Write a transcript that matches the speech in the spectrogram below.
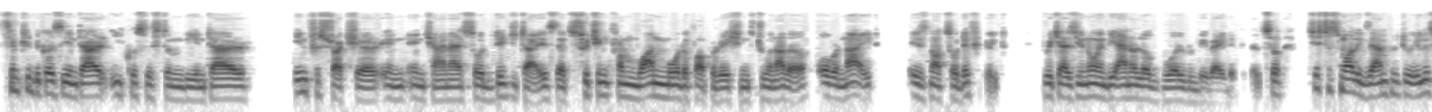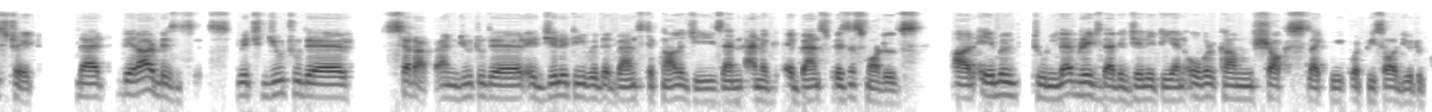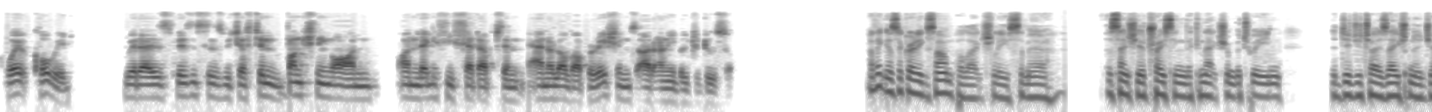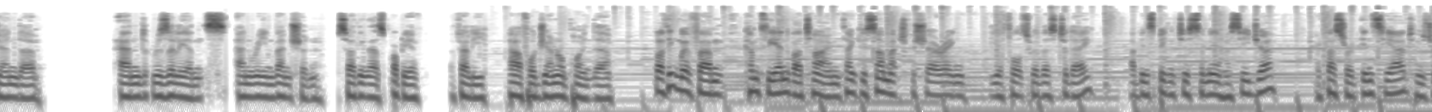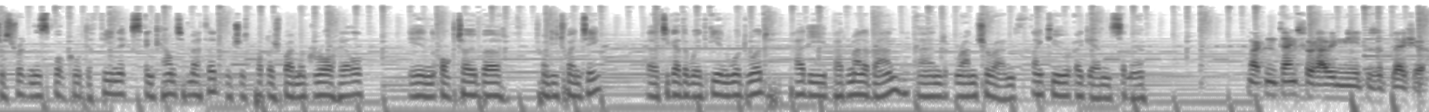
simply because the entire ecosystem, the entire infrastructure in, in China is so digitized that switching from one mode of operations to another overnight is not so difficult, which, as you know, in the analog world would be very difficult. So, just a small example to illustrate that there are businesses which, due to their setup and due to their agility with advanced technologies and, and advanced business models, are able to leverage that agility and overcome shocks like we, what we saw due to COVID. Whereas businesses which are still functioning on, on legacy setups and analog operations are unable to do so. I think it's a great example, actually, Samir. Essentially, you're tracing the connection between the digitization agenda and resilience and reinvention. So I think that's probably a, a fairly powerful general point there. Well, I think we've um, come to the end of our time. Thank you so much for sharing your thoughts with us today. I've been speaking to Samir Hasija, professor at INSEAD, who's just written this book called The Phoenix Encounter Method, which was published by McGraw Hill in October 2020, uh, together with Ian Woodward, Paddy Padmanabhan, and Ram Charan. Thank you again, Samir. Martin, thanks for having me. It was a pleasure.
